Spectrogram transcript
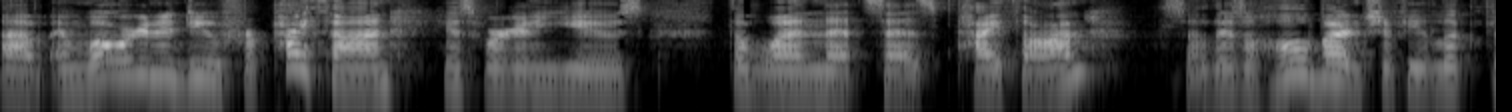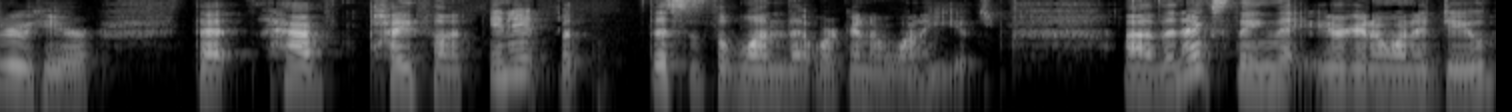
Um, and what we're going to do for Python is we're going to use the one that says Python. So there's a whole bunch, if you look through here, that have Python in it, but this is the one that we're going to want to use. Uh, the next thing that you're going to want to do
